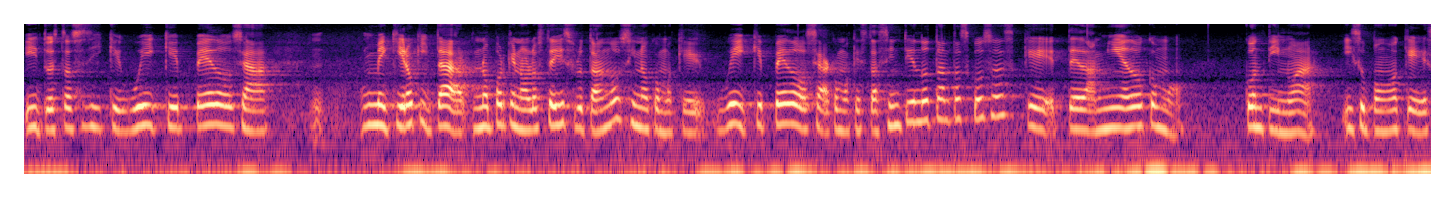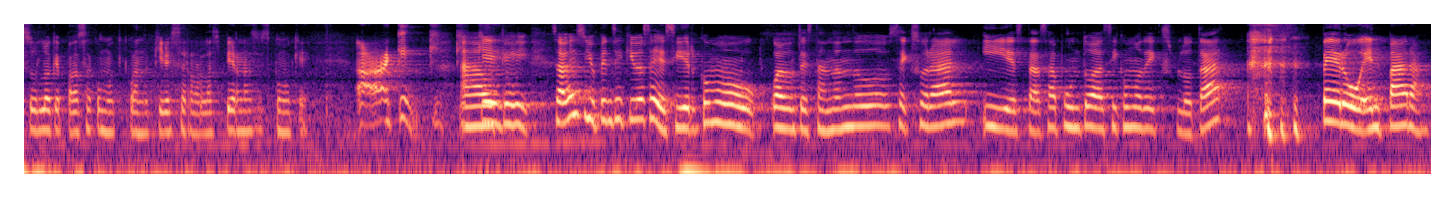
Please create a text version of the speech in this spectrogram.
y tú estás así que, güey, qué pedo, o sea, me quiero quitar, no porque no lo esté disfrutando, sino como que, güey, qué pedo, o sea, como que estás sintiendo tantas cosas que te da miedo como continuar. Y supongo que eso es lo que pasa como que cuando quieres cerrar las piernas, es como que, ah, ¿qué? qué, qué, Ah, qué?". ok. ¿Sabes? Yo pensé que ibas a decir como cuando te están dando sexo oral y estás a punto así como de explotar, pero él para.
